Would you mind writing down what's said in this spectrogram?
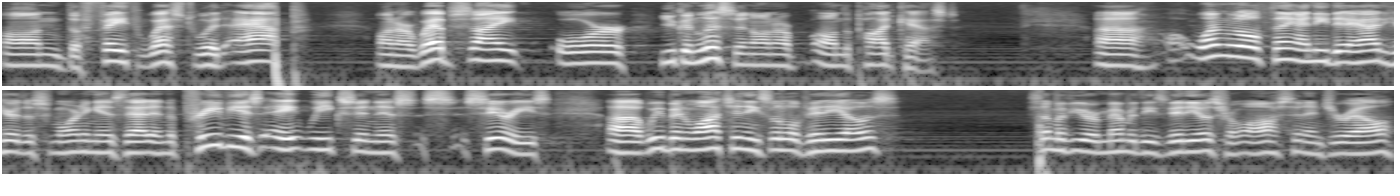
on the Faith Westwood app, on our website, or you can listen on, our, on the podcast. Uh, one little thing I need to add here this morning is that in the previous eight weeks in this s- series, uh, we've been watching these little videos. Some of you remember these videos from Austin and Jarrell.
